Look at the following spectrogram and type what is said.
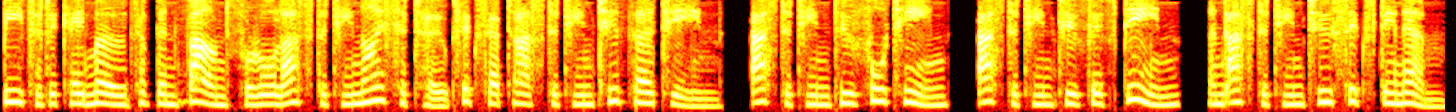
Beta decay modes have been found for all astatine isotopes except astatine-213 astatine-214, astatine-215, and astatine-216M.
